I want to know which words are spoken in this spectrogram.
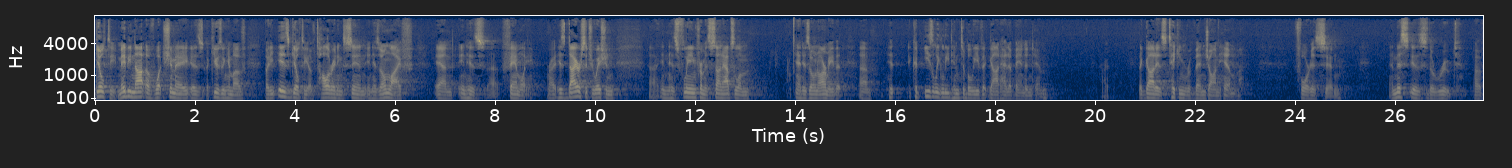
guilty, maybe not of what Shimei is accusing him of, but he is guilty of tolerating sin in his own life and in his uh, family. Right? His dire situation uh, in his fleeing from his son Absalom and his own army that uh, it, could easily lead him to believe that God had abandoned him that God is taking revenge on him for his sin. And this is the root of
